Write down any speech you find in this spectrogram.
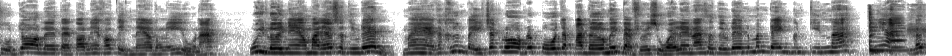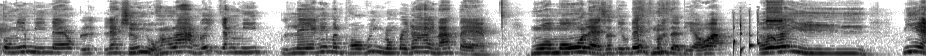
สุดยอดเลย แต่ตอนนี้เขาติดแนวตรงนี้อยู่นะ อุ้ยเลยแนวมาแล้วสติวเดนแม่ถ้าขึ้นไปอีกชักรอบแล้วโปรจะประเดิมให้แบบสวยๆเลยนะสติวเดนมันแดงกลืนกินนะ เนี่ย แล้วตรงนี้มีแนวแรงซื้ออยู่ข้างล่างก็ยังมีแรงให้มันพอวิ่งลงไปได้นะ แต่มัวโมแหละสติวเดนมาแต่เดียวอะเอ้ยเนี่ย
